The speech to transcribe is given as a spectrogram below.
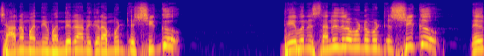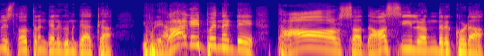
చాలామంది మందిరానికి రమ్మంటే సిగ్గు. దేవుని సన్నిధిలో ఉండమంటే సిగ్గు దేవుని స్తోత్రం కలుగును గాక. ఇప్పుడు ఎలాగైపోయిందంటే దాస దాసీలు అందరూ కూడా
